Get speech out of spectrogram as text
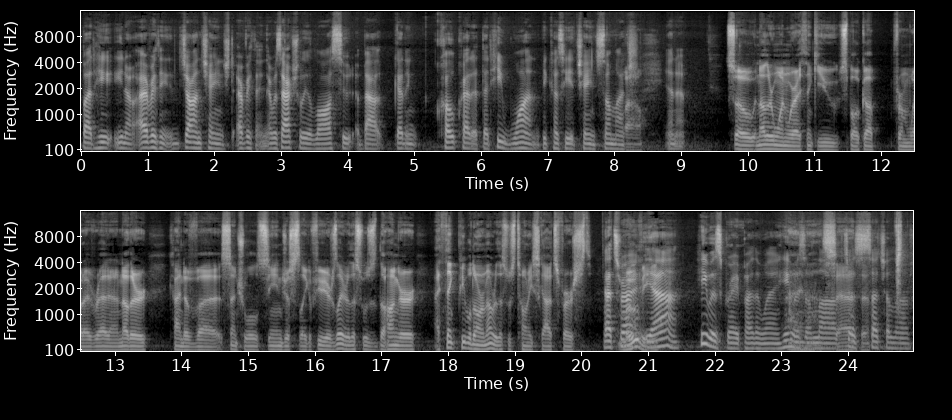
But he, you know, everything, John changed everything. There was actually a lawsuit about getting co credit that he won because he had changed so much wow. in it. So another one where I think you spoke up from what I've read, and another kind of uh, sensual scene just like a few years later. This was The Hunger. I think people don't remember this was Tony Scott's first. That's right. Movie. Yeah, he was great. By the way, he was a love, just such a love.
